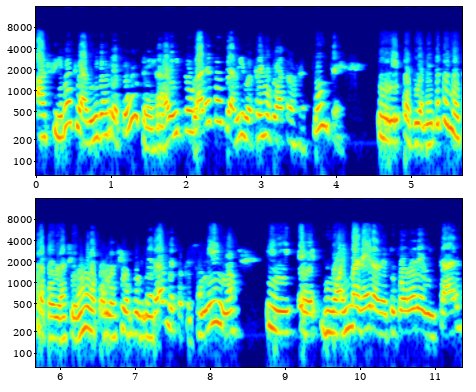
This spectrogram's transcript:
ha sido que ha habido repuntes. Hay lugares donde ha habido tres o cuatro repuntes. Y obviamente pues nuestra población es una población vulnerable porque son niños y eh, no hay manera de tú poder evitar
